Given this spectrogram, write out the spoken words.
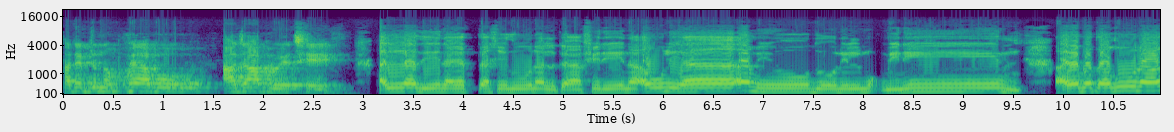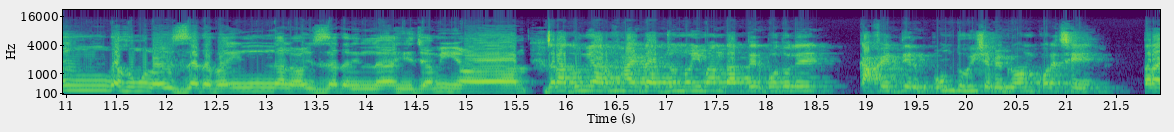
তাদের জন্য ভয়াবহ আজাব রয়েছে الذين يتخذون الكافرين أولياء من دون المؤمنين أيبتغون عندهم العزة فإن العزة لله جميعا যারা দুনিয়ার ফায়দার জন্য ইমানদারদের বদলে কাফেরদের বন্ধু হিসেবে গ্রহণ করেছে তারা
